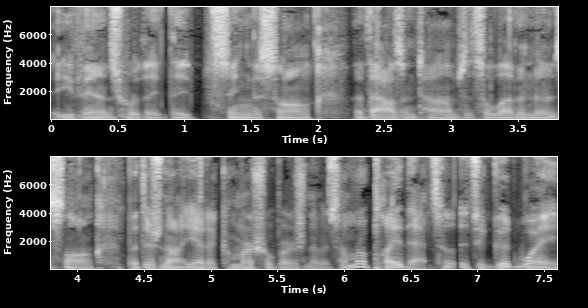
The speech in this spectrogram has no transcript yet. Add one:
events where they, they sing the song a thousand times. It's 11 minutes long, but there's not yet a commercial version of it. So I'm going to play that. So it's a good way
